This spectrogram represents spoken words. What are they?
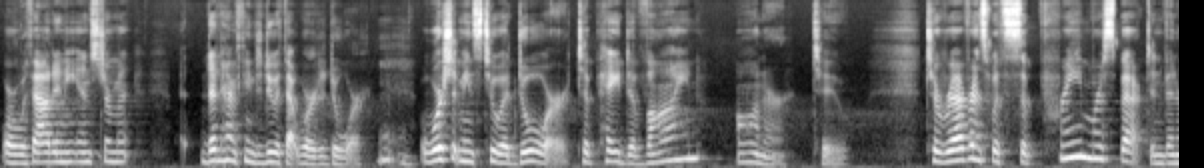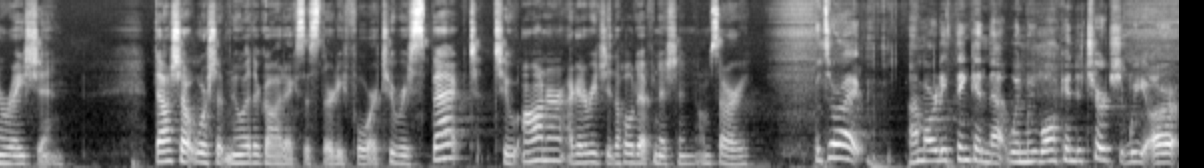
or without any instrument? doesn't have anything to do with that word adore. Worship means to adore, to pay divine honor to, to reverence with supreme respect and veneration. Thou shalt worship no other God, Exodus 34. To respect, to honor. I got to read you the whole definition. I'm sorry. It's all right. I'm already thinking that when we walk into church, we are.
